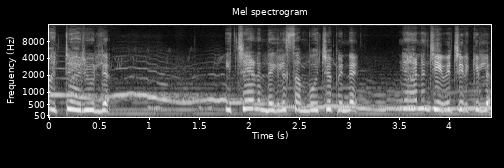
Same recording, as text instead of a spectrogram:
മറ്റാരുമില്ല. ഇച്ചായൻ എന്തെങ്കിലും സംഭവിച്ച പിന്നെ ഞാനും ജീവിച്ചിരിക്കില്ല.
